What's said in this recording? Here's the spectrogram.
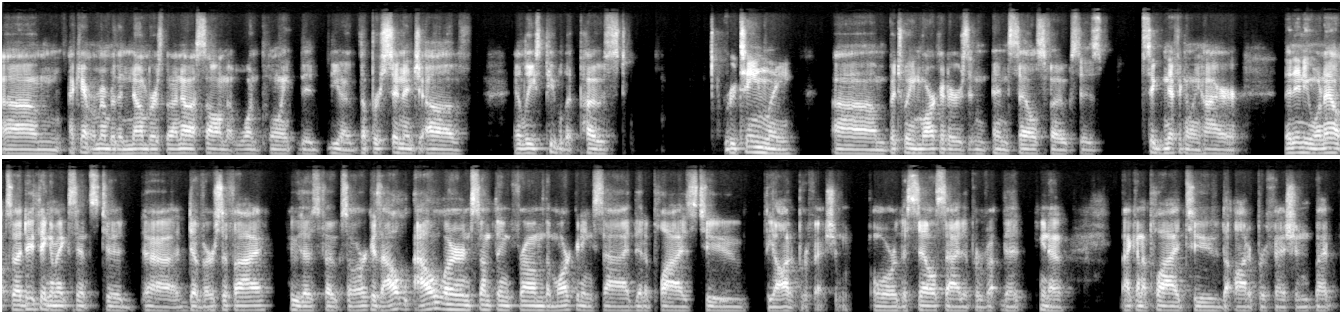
Um, I can't remember the numbers, but I know I saw them at one point that you know the percentage of at least people that post routinely um, between marketers and, and sales folks is significantly higher than anyone else. So I do think it makes sense to uh, diversify who those folks are because I'll I'll learn something from the marketing side that applies to the audit profession or the sales side that that you know I can apply to the audit profession. But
